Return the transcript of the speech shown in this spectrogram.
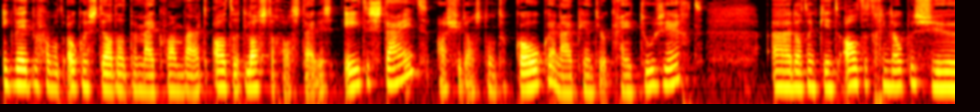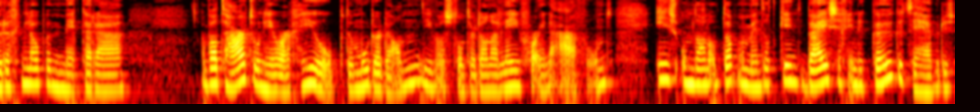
Ik weet bijvoorbeeld ook een stel dat bij mij kwam waar het altijd lastig was tijdens etenstijd. Als je dan stond te koken en dan heb je natuurlijk geen toezicht. Uh, dat een kind altijd ging lopen zeuren, ging lopen mekkeren. Wat haar toen heel erg hielp, de moeder dan, die was, stond er dan alleen voor in de avond, is om dan op dat moment dat kind bij zich in de keuken te hebben. Dus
